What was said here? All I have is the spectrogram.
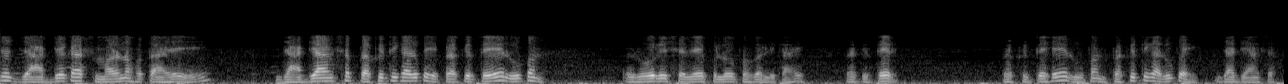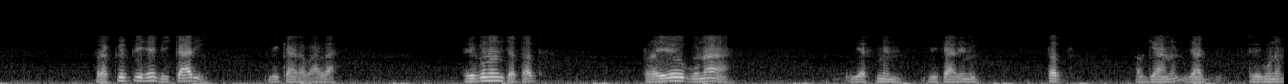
जो जाड्य का स्मरण होता है, जाड्यांश प्रकृति का रूप है, प्रकृति रूपम। रोल से लेप लोप होकर लिखा है, प्रकृति। प्रकृति है रूपम, प्रकृति का रूप है जाड्यांश। प्रकृति है विकारी, विकार वाला। त्रिगुण तत् त्रयो गुणा यस्मिन विकारिणी तत् अज्ञानम त्रिगुणम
